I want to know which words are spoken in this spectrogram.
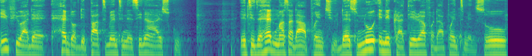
if you are the head of department in a senior high school, it is the headmaster that appoints you. There's no any criteria for the appointment. So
